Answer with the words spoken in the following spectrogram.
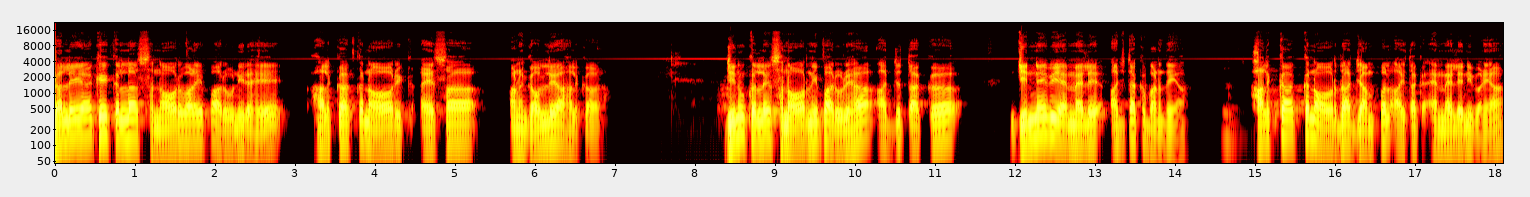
ਗੱਲ ਇਹ ਆ ਕਿ ਕੱਲਾ ਸਨੌਰ ਵਾਲੇ ਭਾਰੂ ਨਹੀਂ ਰਹੇ ਹਲਕਾ ਘਨੌਰ ਇੱਕ ਐਸਾ ਅਣਗੌਲਿਆ ਹਲਕਾ ਜਿਹਨੂੰ ਕੱਲੇ ਸਨੌਰ ਨਹੀਂ ਭਾਰੂ ਰਿਹਾ ਅੱਜ ਤੱਕ ਜਿੰਨੇ ਵੀ ਐਮਐਲਏ ਅੱਜ ਤੱਕ ਬਣਦੇ ਆ। ਹਲਕਾ ਘਨੌਰ ਦਾ ਜੰਪਲ ਅੱਜ ਤੱਕ ਐਮਐਲਏ ਨਹੀਂ ਬਣਿਆ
